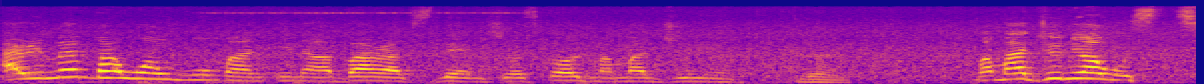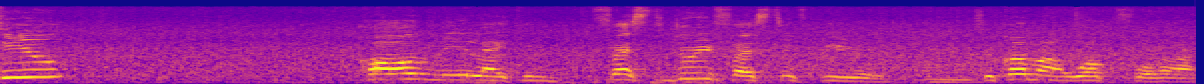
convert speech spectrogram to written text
I remember one woman in our barracks then. She was called Mama Junior. Right. Mama Junior would still call me like in fest during festive period hmm. to come and work for her.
